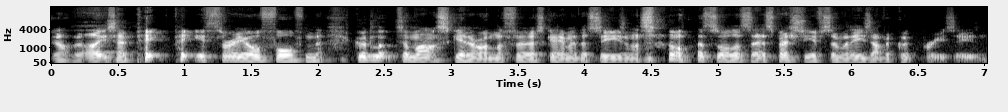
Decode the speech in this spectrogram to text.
like I said, pick pick your three or four from the. Good luck to Marc Skinner on the first game of the season. That's all, that's all I say. Especially if some of these have a good preseason.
